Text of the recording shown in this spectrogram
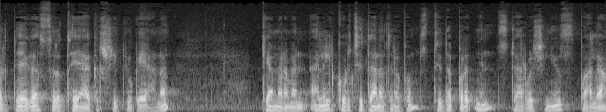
പ്രത്യേക ശ്രദ്ധയാകർഷിക്കുകയാണ്. ക്യാമറമാൻ അനിൽ കുറിച്ചിത്താനത്തിനൊപ്പം സ്ഥിതപ്രജ്ഞൻ സ്റ്റാർ വിഷൻ ന്യൂസ് പാലാ.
